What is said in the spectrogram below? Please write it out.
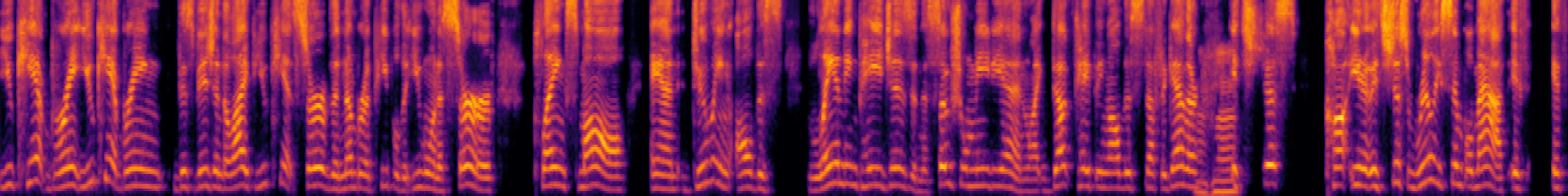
you can't bring you can't bring this vision to life. You can't serve the number of people that you want to serve playing small and doing all this landing pages and the social media and like duct taping all this stuff together. Mm-hmm. it's just you know it's just really simple math. If if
